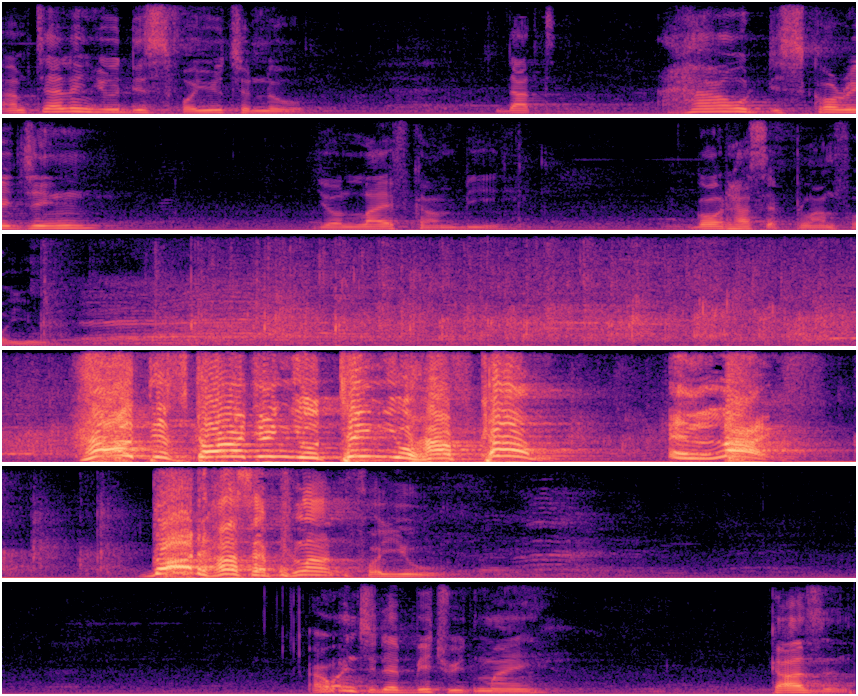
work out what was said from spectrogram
I'm telling you this for you to know that how discouraging your life can be, God has a plan for you. How discouraging you think you have come in life, God has a plan for you. I went to the beach with my cousin.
